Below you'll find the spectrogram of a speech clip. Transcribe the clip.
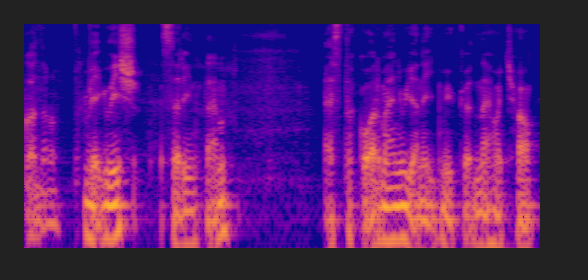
gondolom. Végül is szerintem ezt a kormány ugyanígy működne, hogyha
